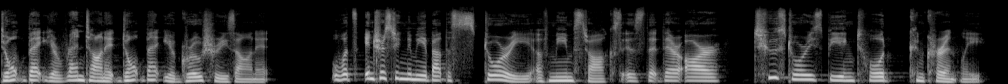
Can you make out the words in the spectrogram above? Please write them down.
Don't bet your rent on it. Don't bet your groceries on it. What's interesting to me about the story of meme stocks is that there are two stories being told concurrently.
